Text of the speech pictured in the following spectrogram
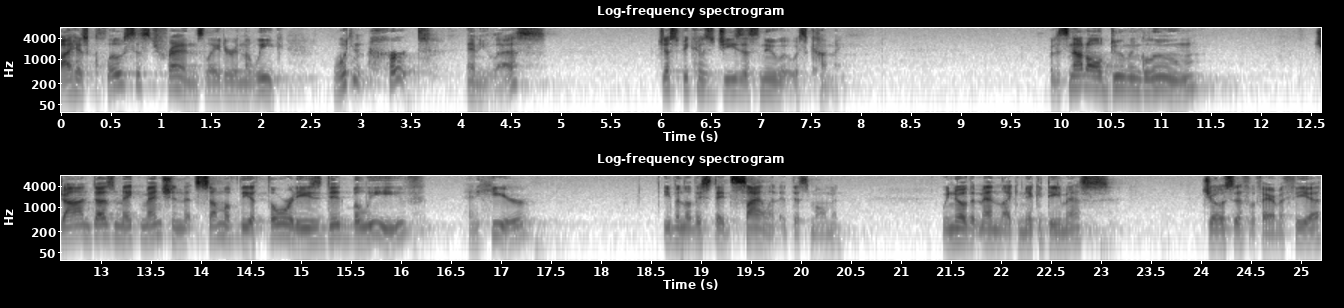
by his closest friends later in the week wouldn't hurt any less just because Jesus knew it was coming. But it's not all doom and gloom. John does make mention that some of the authorities did believe and hear, even though they stayed silent at this moment. We know that men like Nicodemus, Joseph of Arimathea,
